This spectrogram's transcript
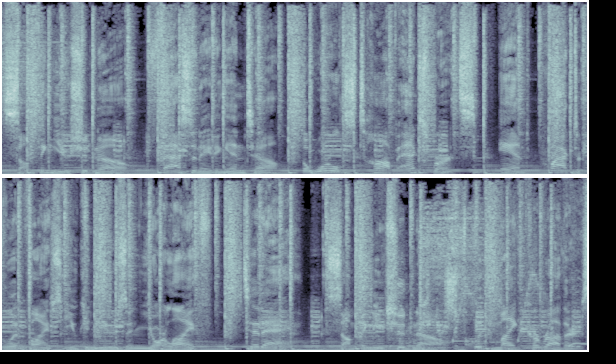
Something you should know. Fascinating intel, the world's top experts, and practical advice you can use in your life. Today, Something You Should Know with Mike Carruthers.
